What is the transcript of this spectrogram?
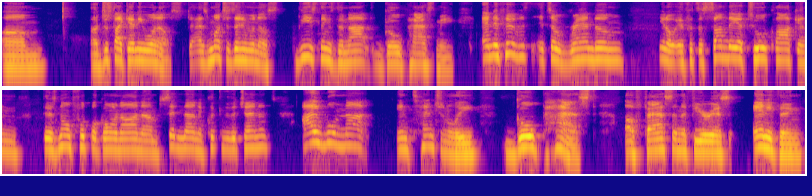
um, uh, just like anyone else, as much as anyone else. These things do not go past me. And if it was, it's a random, you know, if it's a Sunday at two o'clock and there's no football going on I'm sitting down and clicking through the channels, I will not intentionally go past a Fast and the Furious anything,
